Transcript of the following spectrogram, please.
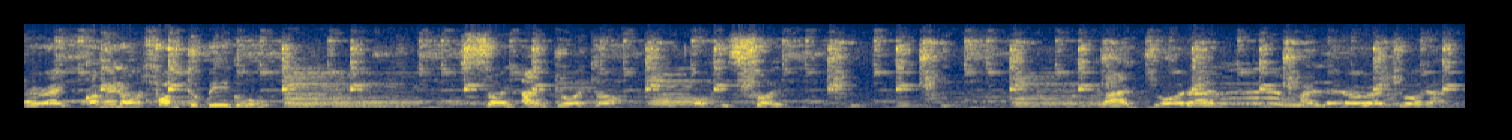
All right, coming out from Tobago, son and daughter of the soil. Rod Jordan and Lenora Jordan.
